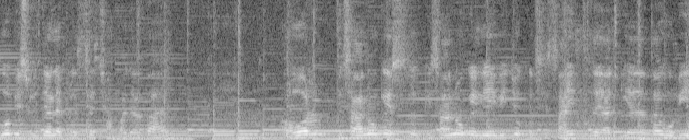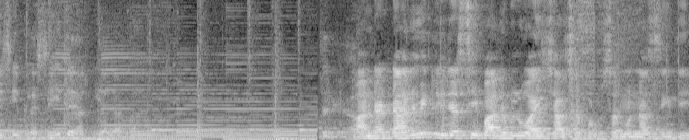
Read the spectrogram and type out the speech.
वो विश्वविद्यालय प्रेस से छापा जाता है। और किसानों के किसानों के लिए भी जो कृषि साहित्य तैयार किया जाता है, वो भी इसी प्रेस से ही तैयार किया जाता है। Under dynamic leadership chancellor professor Munna Singh ji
